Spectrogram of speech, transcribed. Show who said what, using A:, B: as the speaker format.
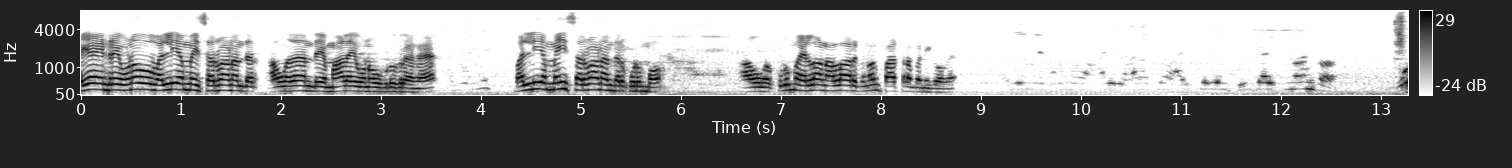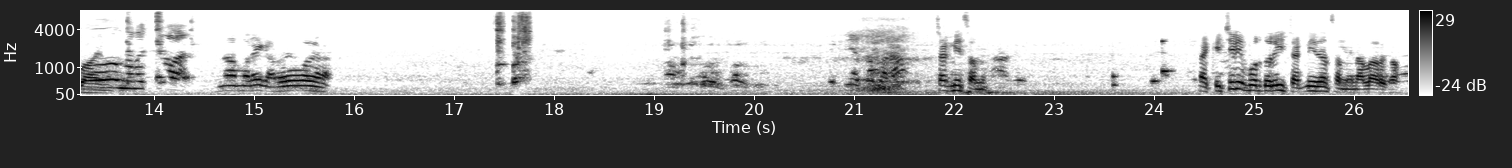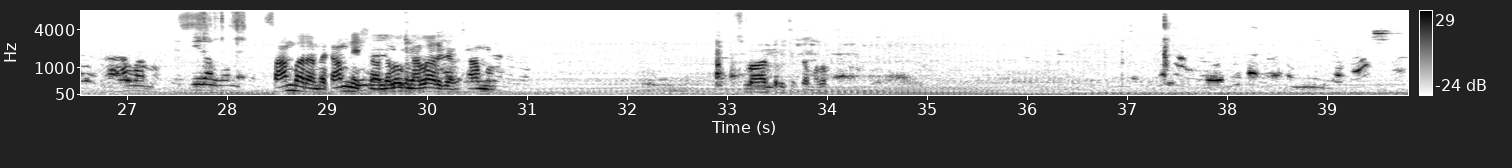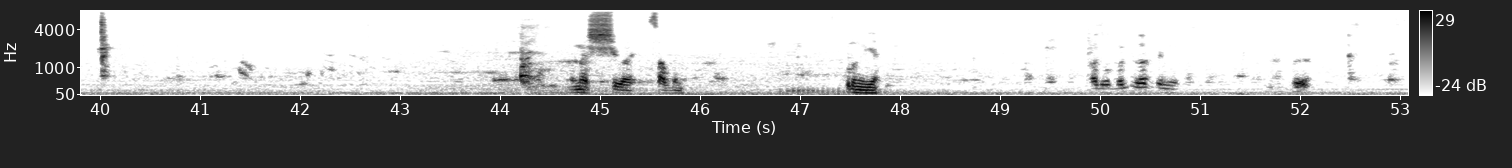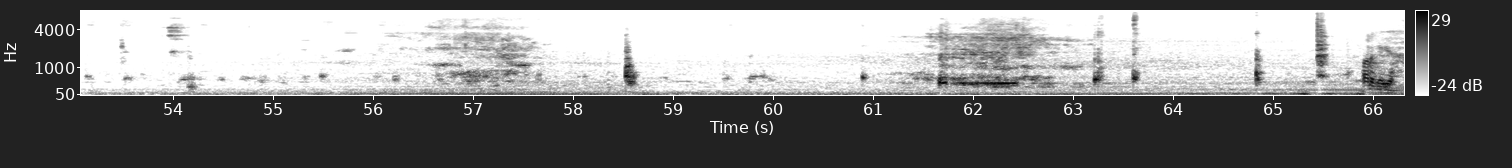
A: ஐயா இன்றைய உணவு வள்ளியம்மை சர்வானந்தர். அவங்க தான் இன்றைய மாலை உணவு கொடுக்குறாங்க. வள்ளியம்மை சர்வானந்தர் குடும்பம். அவங்க குடும்பம் எல்லாம் நல்லா இருக்கணும்னு பிரார்த்தனை பண்ணிக்கோங்க.
B: அண்ணாமலை அரோகரா
A: சட்னி சாமி. நான் கிச்சடி பொறுத்த வரைக்கும் சட்னி தான் சாமி நல்லா இருக்கும். சாம்பார் அந்த காம்பினேஷன் அந்த அளவுக்கு நல்லா இருக்காது ஆமா. சிவா திருச்சிட்டம்பலம் நம்ம சிவா சாப்பிடுங்க. அது கொடுங்க ஐயா பாருங்க ஐயா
